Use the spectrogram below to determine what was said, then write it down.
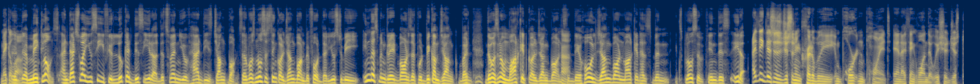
Make a uh, loan. uh, make loans. And that's why you see, if you look at this era, that's when you've had these junk bonds. There was no such thing called junk bond before. There used to be investment grade bonds that would become junk, but there was no market called junk bonds. Huh. The whole junk bond market has been explosive in this era. I think this is just an incredibly important point, and I think one that we should just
